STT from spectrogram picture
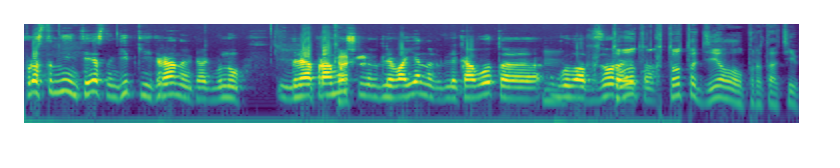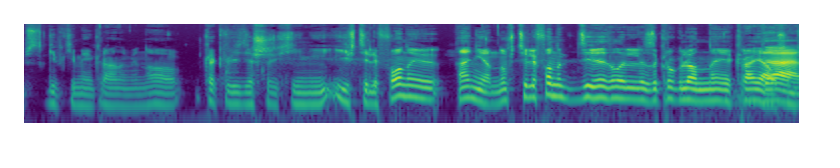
Просто мне интересно, гибкие экраны, как бы, ну, для промышленных, для военных, для кого-то угол обзора Кто- это... Кто-то делал прототип с гибкими экранами, но, как видишь, их и, не- и в телефоны... А, нет, ну в телефоны делали закругленные края. Да, но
